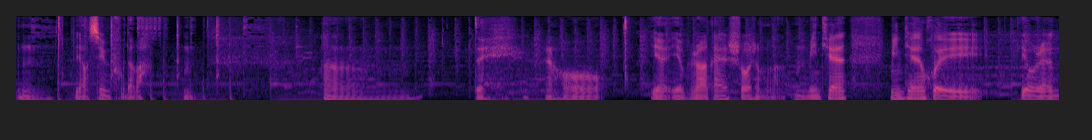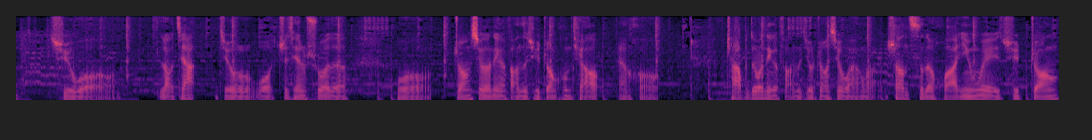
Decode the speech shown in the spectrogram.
嗯比较幸福的吧。嗯嗯，对，然后。也也不知道该说什么了，嗯，明天，明天会有人去我老家，就我之前说的，我装修的那个房子去装空调，然后差不多那个房子就装修完了。上次的话，因为去装，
